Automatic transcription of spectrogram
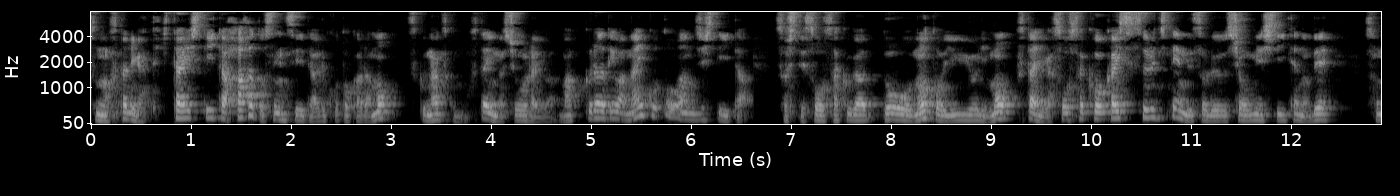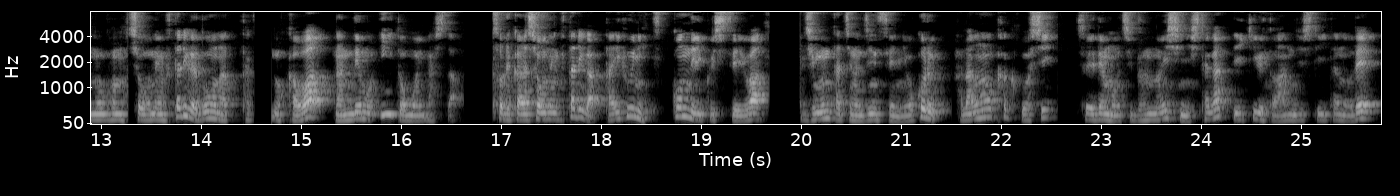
その二人が敵対していた母と先生であることからも、少なくとも二人の将来は真っ暗ではないことを暗示していた。そして創作がどうのというよりも、二人が創作を開始する時点でそれを証明していたので、その後の少年二人がどうなったのかは何でもいいと思いました。それから少年二人が台風に突っ込んでいく姿勢は、自分たちの人生に起こる波乱を覚悟し、それでも自分の意志に従って生きると暗示していたので、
